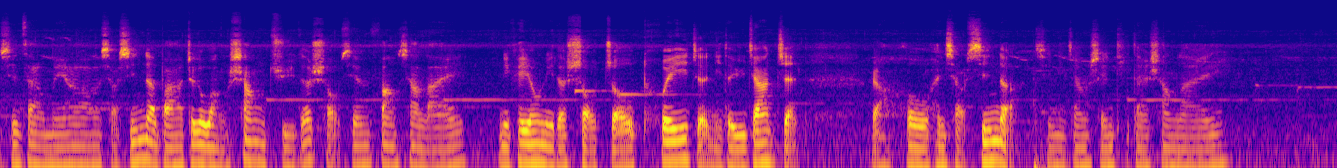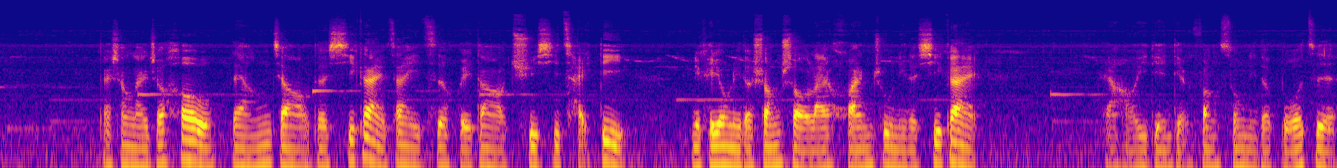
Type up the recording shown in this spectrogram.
现在我们要小心的把这个往上举的手先放下来。你可以用你的手肘推着你的瑜伽枕，然后很小心的，请你将身体带上来。带上来之后，两脚的膝盖再一次回到屈膝踩地。你可以用你的双手来环住你的膝盖，然后一点点放松你的脖子，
